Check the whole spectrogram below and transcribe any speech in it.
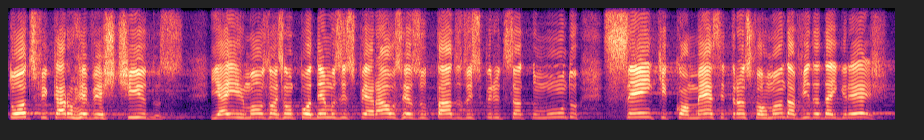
todos ficaram revestidos. E aí, irmãos, nós não podemos esperar os resultados do Espírito Santo no mundo sem que comece transformando a vida da igreja.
